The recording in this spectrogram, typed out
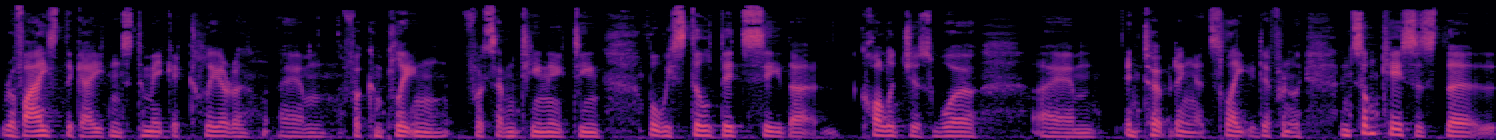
revised the guidance to make it clearer um, for completing for 17-18, but we still did see that colleges were um, interpreting it slightly differently. In some cases, the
